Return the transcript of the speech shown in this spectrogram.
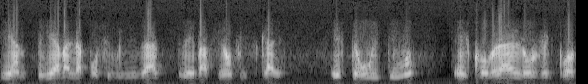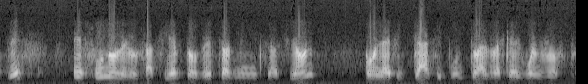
y ampliaba la posibilidad de evasión fiscal. Este último, el cobrar los recortes, es uno de los aciertos de esta administración con la eficaz y puntual Raquel Buenrostro.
